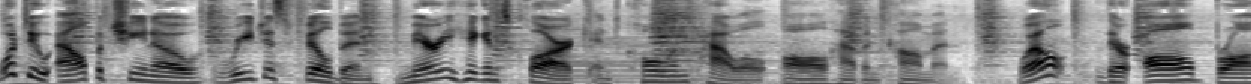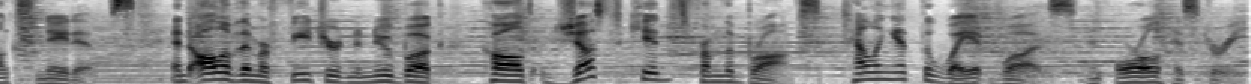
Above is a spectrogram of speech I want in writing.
What do Al Pacino, Regis Philbin, Mary Higgins Clark, and Colin Powell all have in common? Well, they're all Bronx natives, and all of them are featured in a new book called Just Kids from the Bronx Telling It the Way It Was An Oral History.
